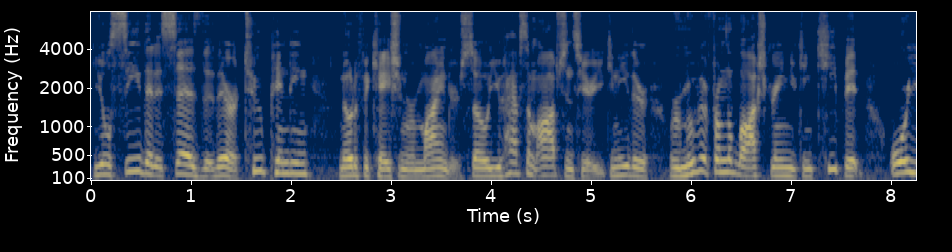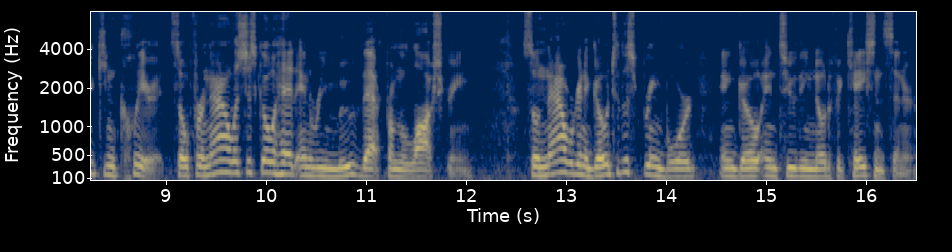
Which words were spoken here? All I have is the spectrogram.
you'll see that it says that there are two pending notification reminders. So you have some options here. You can either remove it from the lock screen, you can keep it, or you can clear it. So for now, let's just go ahead and remove that from the lock screen. So now we're going to go to the springboard and go into the notification center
